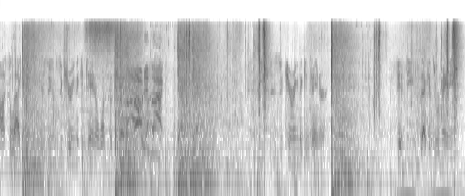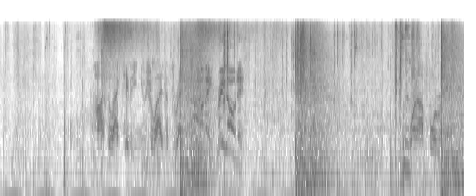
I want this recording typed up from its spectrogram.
Hostile activity. Resume securing the container once the threat is Loading neutralized. back! Cease securing the container. 15 seconds remaining. Hostile activity. Neutralize the threat. Cover me! One off four remaining.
